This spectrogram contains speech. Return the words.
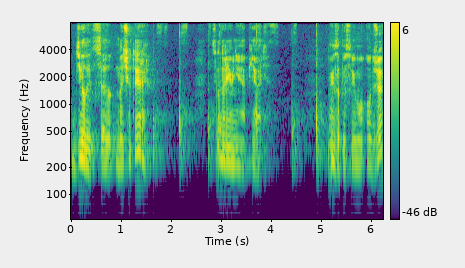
ділиться на 4. Це дорівнює 5. Ну і записуємо, отже.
